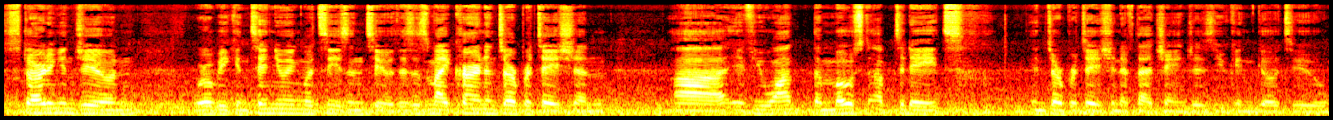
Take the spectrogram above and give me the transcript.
starting in June. We'll be continuing with season two. This is my current interpretation. Uh, if you want the most up to date interpretation, if that changes, you can go to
